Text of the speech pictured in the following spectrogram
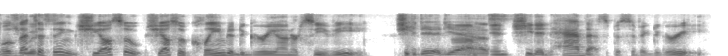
Well, she that's was, the thing. She also she also claimed a degree on her CV. She did, yeah, um, and she didn't have that specific degree.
